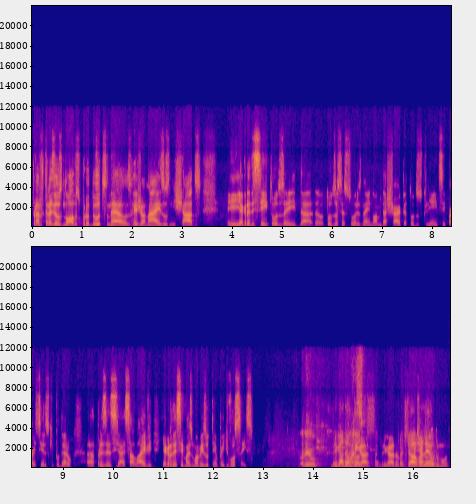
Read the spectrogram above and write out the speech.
para trazer os novos produtos, né, os regionais, os nichados. E agradecer em todos aí, da, da, todos os assessores, né, em nome da Sharp, a todos os clientes e parceiros que puderam uh, presenciar essa live e agradecer mais uma vez o tempo aí de vocês. Valeu. Obrigadão, Obrigado, obrigado. Tchau, tchau. Bom dia valeu. todo mundo.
